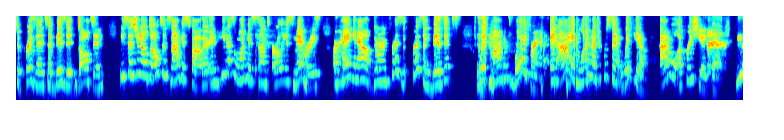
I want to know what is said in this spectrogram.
to prison to visit dalton. He says, you know, Dalton's not his father, and he doesn't want his son's earliest memories or hanging out during prison prison visits with mommy's boyfriend. And I am 100% with him. I don't appreciate that. You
